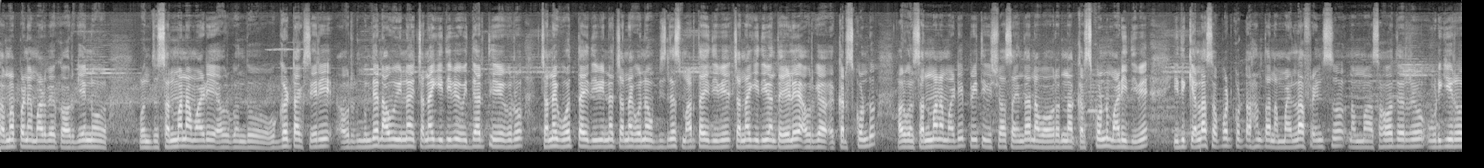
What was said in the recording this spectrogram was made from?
ಸಮರ್ಪಣೆ ಮಾಡಬೇಕು ಅವ್ರಿಗೇನು ಒಂದು ಸನ್ಮಾನ ಮಾಡಿ ಅವ್ರಿಗೊಂದು ಒಗ್ಗಟ್ಟಾಗಿ ಸೇರಿ ಅವ್ರ ಮುಂದೆ ನಾವು ಇನ್ನೂ ಚೆನ್ನಾಗಿದ್ದೀವಿ, ವಿದ್ಯಾರ್ಥಿಗಳು ಚೆನ್ನಾಗಿ ಓದ್ತಾ ಇದ್ದೀವಿ, ಇನ್ನೂ ಚೆನ್ನಾಗಿ ನಾವು ಬಿಸ್ನೆಸ್ ಮಾಡ್ತಾ ಇದ್ದೀವಿ, ಚೆನ್ನಾಗಿದ್ದೀವಿ ಅಂತ ಹೇಳಿ ಅವ್ರಿಗೆ ಕರೆಸ್ಕೊಂಡು ಅವ್ರಿಗೊಂದು ಸನ್ಮಾನ ಮಾಡಿ ಪ್ರೀತಿ ವಿಶ್ವಾಸದಿಂದ ನಾವು ಅವರನ್ನು ಕರೆಸ್ಕೊಂಡು ಮಾಡಿದ್ದೀವಿ. ಇದಕ್ಕೆಲ್ಲ ಸಪೋರ್ಟ್ ಕೊಟ್ಟಂಥ ನಮ್ಮ ಎಲ್ಲ ಫ್ರೆಂಡ್ಸು ನಮ್ಮ ಸಹೋದರರು, ಹುಡುಗಿರು,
